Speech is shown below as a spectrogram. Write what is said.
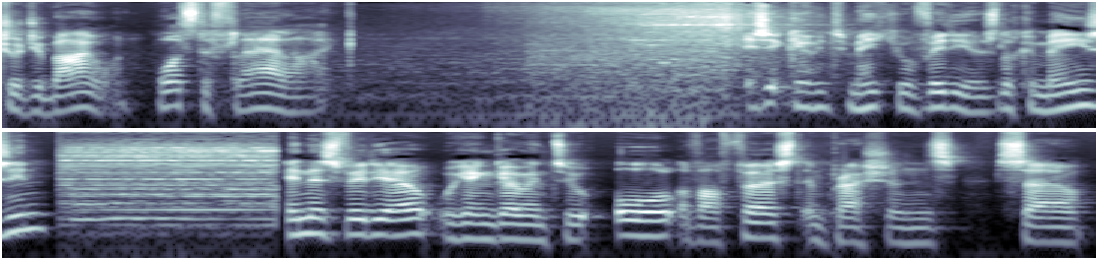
Should you buy one? What's the flare like? Is it going to make your videos look amazing? In this video, we're going to go into all of our first impressions, so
